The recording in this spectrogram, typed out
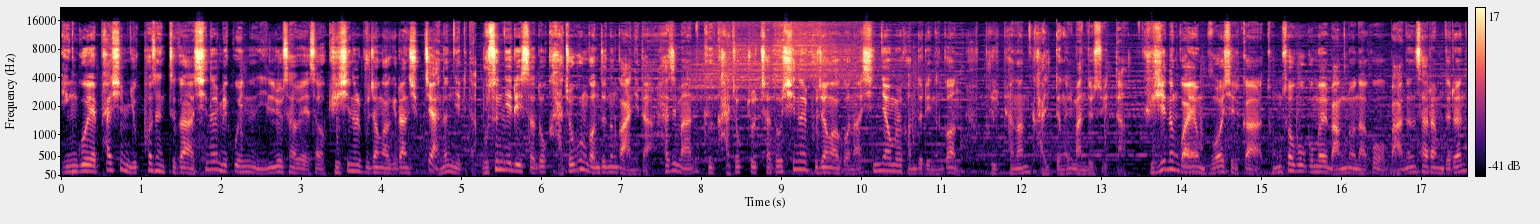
인구의 86%가 신을 믿고 있는 인류 사회에서 귀신을 부정하기란 쉽지 않은 일이다. 무슨 일이 있어도 가족은 건드는 거 아니다. 하지만 그 가족조차도 신을 부정하거나 신념을 건드리는 건 불편한 갈등을 만들 수 있다. 귀신은 과연 무엇일까? 동서고금을 막론하고 많은 사람들은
